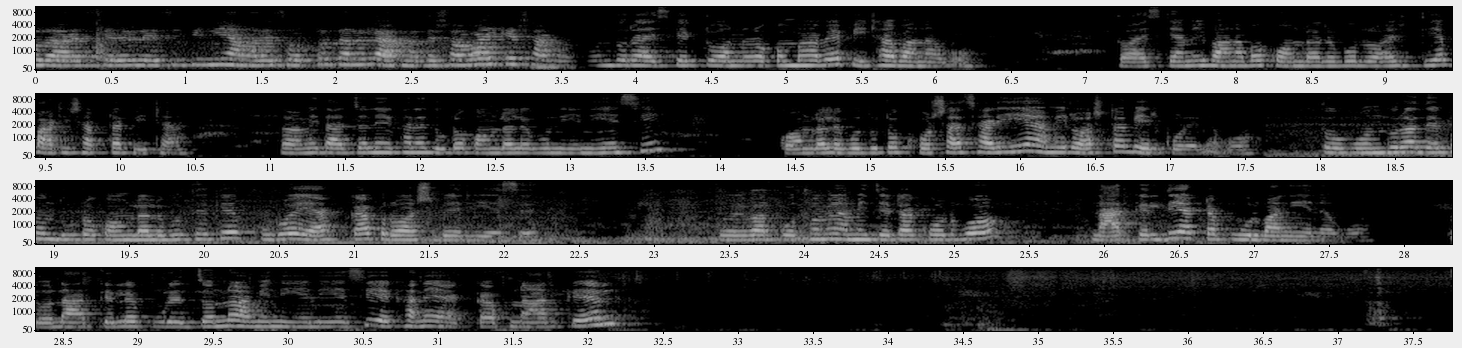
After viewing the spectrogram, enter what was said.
বন্ধুরা, আজকের রেসিপি নিয়ে আমার এই ছোট্ট চ্যানেলে আপনাদের সবাইকে স্বাগত। বন্ধুরা, আজকে একটু অন্যরকমভাবে পিঠা বানাবো। তো আজকে আমি বানাবো কমলা লেবুর রস দিয়ে পাটিসাপটা পিঠা। তো আমি তার জন্য এখানে দুটো কমলা লেবু নিয়ে নিয়েছি। কমলা লেবু দুটো খোসা ছাড়িয়ে আমি রসটা বের করে নেব। তো বন্ধুরা, দেখুন, দুটো কমলা লেবু থেকে পুরো এক কাপ রস বেরিয়েছে। তো এবার প্রথমে আমি যেটা করব, নারকেল দিয়ে একটা পুর বানিয়ে নেব। তো নারকেলের পুরের জন্য আমি নিয়ে নিয়েছি এখানে এক কাপ নারকেল।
